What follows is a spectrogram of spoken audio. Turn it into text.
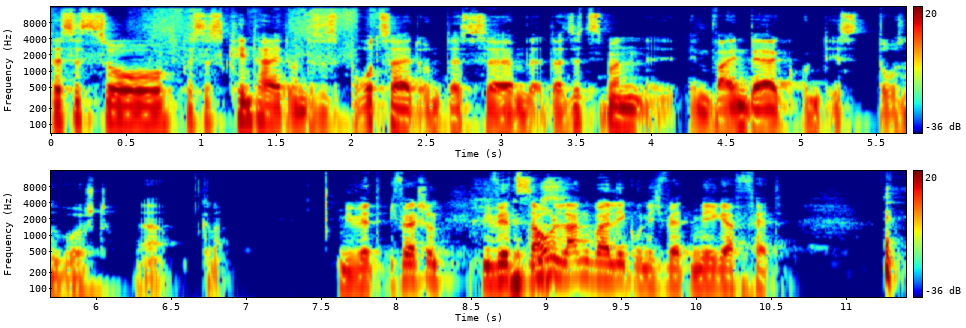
das ist so, das ist Kindheit und das ist Brotzeit und das, ähm, da sitzt man im Weinberg und isst Dosenwurst. Ja, genau. Mir wird, ich werde schon, mir wird sau langweilig und ich werde mega fett.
